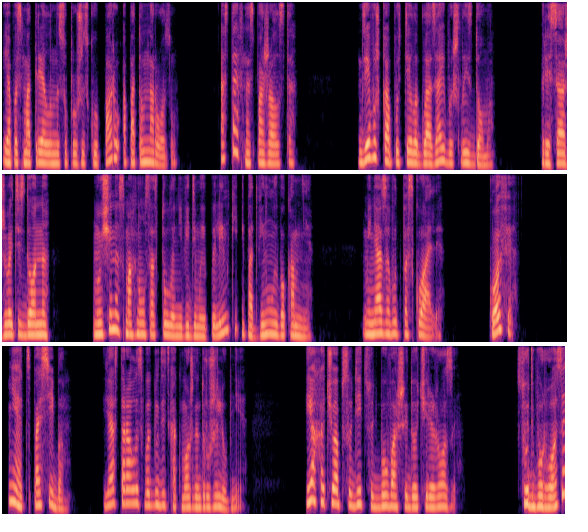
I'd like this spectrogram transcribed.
Я посмотрела на супружескую пару, а потом на Розу. «Оставь нас, пожалуйста». Девушка опустила глаза и вышла из дома. «Присаживайтесь, Донна». Мужчина смахнул со стула невидимые пылинки и подвинул его ко мне. «Меня зовут Паскуале. Кофе?» «Нет, спасибо. Я старалась выглядеть как можно дружелюбнее. Я хочу обсудить судьбу вашей дочери Розы. Судьбу Розы?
